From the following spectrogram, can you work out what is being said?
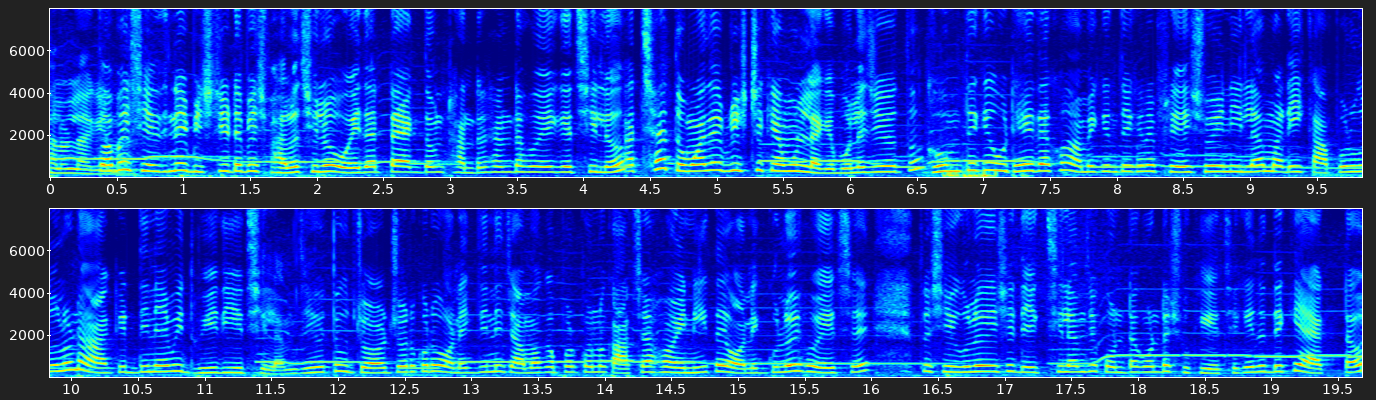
ভালো লাগে তবে সেদিনের বৃষ্টিটা বেশ ভালো ছিল ওয়েদারটা একদম ঠান্ডা ঠান্ডা হয়ে গেছিল। আচ্ছা তোমাদের বৃষ্টি কেমন লাগে বলে যেহেতু? ঘুম থেকে উঠেই দেখো আমি কিন্তু এখানে ফ্রেশ হয়ে নিলাম। আর এই কাপড়গুলো না আগের দিনে আমি ধুয়ে দিয়েছিলাম। যেহেতু জ্বর জ্বর করে অনেক দিনে জামা কাপড় কোনো কাঁচা হয়নি তাই অনেকগুলোই হয়েছে। তো সেগুলো এসে দেখছিলাম যে কোনটা কোনটা শুকিয়েছে কিন্তু দেখি একটাও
